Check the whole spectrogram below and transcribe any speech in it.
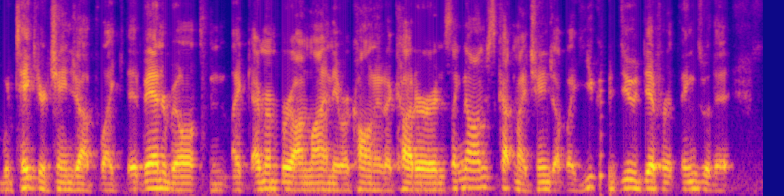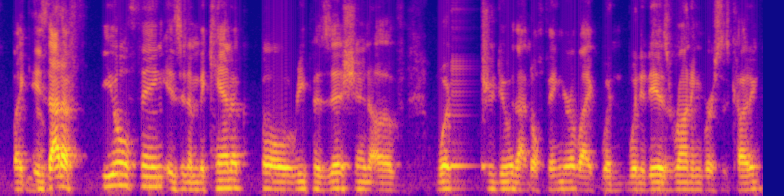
would take your change up like at Vanderbilt and like I remember online they were calling it a cutter and it's like no I'm just cutting my change up like you could do different things with it like is that a feel thing? Is it a mechanical reposition of what you're doing with that middle finger, like when when it is running versus cutting?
